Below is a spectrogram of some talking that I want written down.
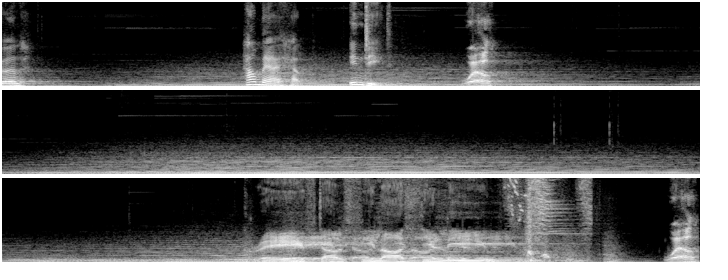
Then. How may I help? Indeed. Well, Brave Dalfilathilim. well,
